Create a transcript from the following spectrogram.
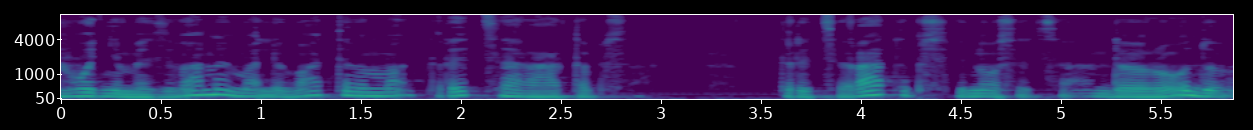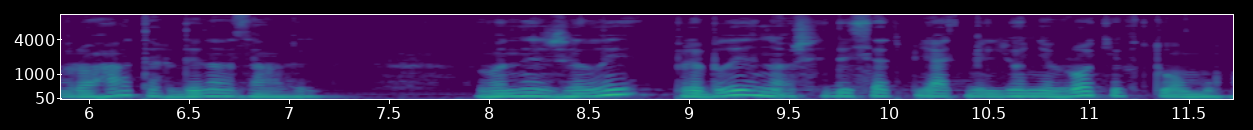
Сьогодні ми з вами малюватимемо трицератопса. Трицератопс відноситься до роду рогатих динозаврів. Вони жили приблизно 65 мільйонів років тому,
